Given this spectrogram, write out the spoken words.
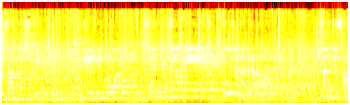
2020 유행원 챔피언에 도전한다. 전주성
